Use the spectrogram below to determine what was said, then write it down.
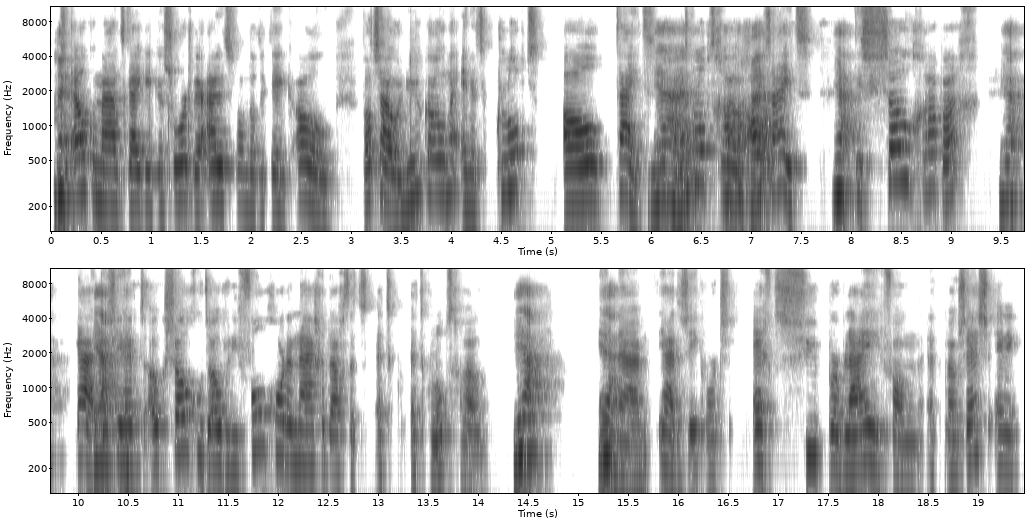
Dus elke maand kijk ik een soort weer uit van dat ik denk... Oh, wat zou er nu komen? En het klopt altijd. Ja, het klopt gewoon altijd. Ja. Het is zo grappig. Ja. Ja, dus je hebt ook zo goed over die volgorde nagedacht. Het, het, het klopt gewoon. Ja. En ja. Uh, ja, dus ik word echt super blij van het proces. En, ik,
